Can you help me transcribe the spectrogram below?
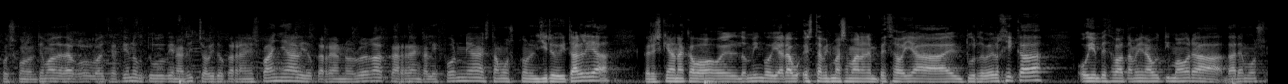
pues con el tema de la globalización, lo que tú bien has dicho, ha habido carrera en España, ha habido carrera en Noruega, carrera en California, estamos con el Giro de Italia, pero es que han acabado el domingo y ahora esta misma semana han empezado ya el Tour de Bélgica. Hoy empezaba también a última hora, daremos,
